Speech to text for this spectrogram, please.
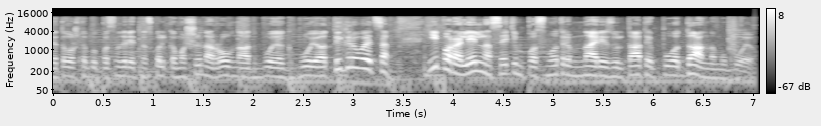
для того, чтобы посмотреть, насколько машина ровно от боя к бою отыгрывается. И параллельно с этим посмотрим на результаты по данному бою.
